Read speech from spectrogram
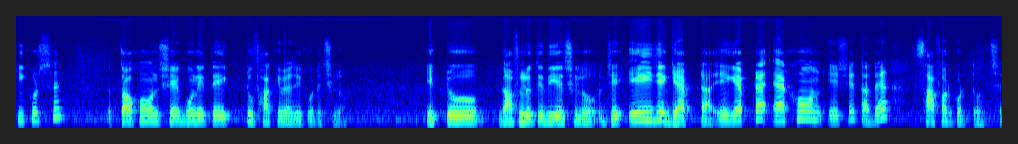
কি করছে? তখন সে গণিতে একটু ফাঁকিবাজি করেছিল। একটু গাফিলতি দিয়েছিল যে এই যে গ্যাপটা, এই গ্যাপটা এখন এসে তাদের সাফার করতে হচ্ছে।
